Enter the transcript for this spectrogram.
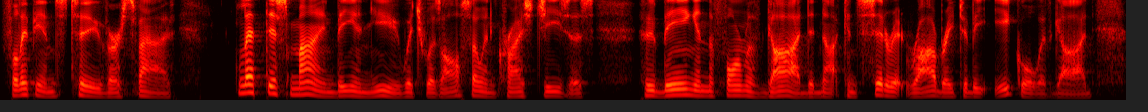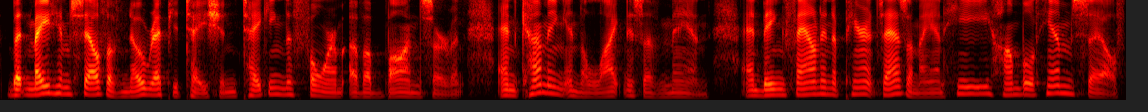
Philippians 2, verse 5. Let this mind be in you, which was also in Christ Jesus, who being in the form of God did not consider it robbery to be equal with God, but made himself of no reputation, taking the form of a bondservant, and coming in the likeness of men, and being found in appearance as a man, he humbled himself,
